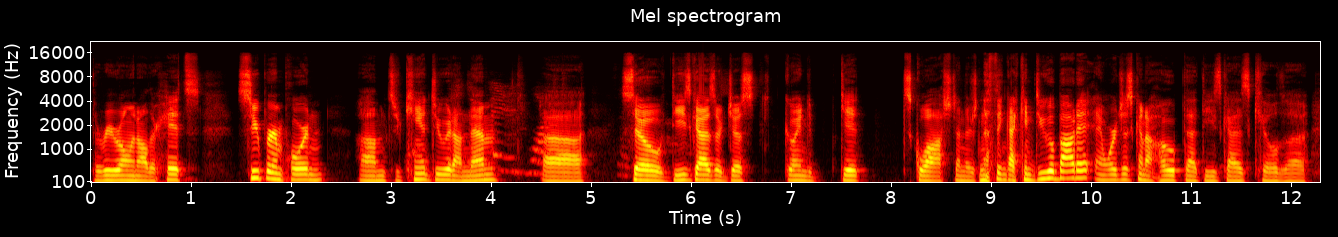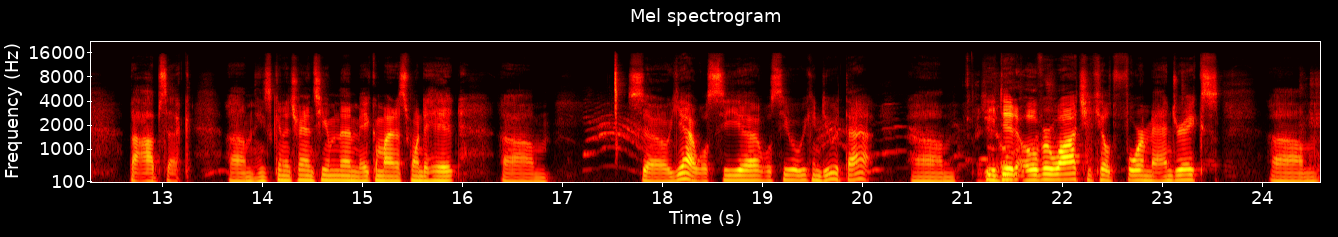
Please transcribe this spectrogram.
They're rerolling all their hits. Super important. Um, so you can't do it on them. Uh, so these guys are just going to get squashed, and there's nothing I can do about it. And we're just gonna hope that these guys kill the the obsec. Um, he's gonna transhuman them, make a minus one to hit. Um, so yeah, we'll see. Uh, we'll see what we can do with that. Um, he did Overwatch. He killed four mandrakes. Um,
